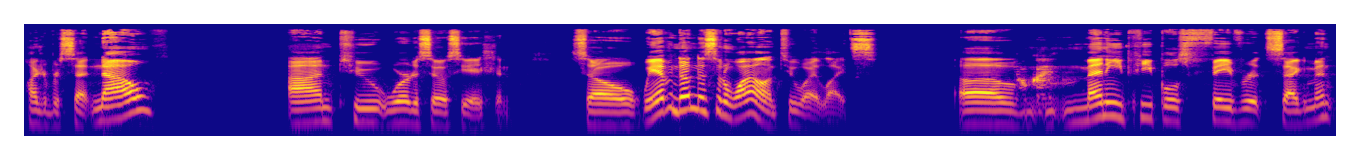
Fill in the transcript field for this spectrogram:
hundred percent. Now, on to word association. So we haven't done this in a while on Two White Lights. Uh, Okay. Many people's favorite segment,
